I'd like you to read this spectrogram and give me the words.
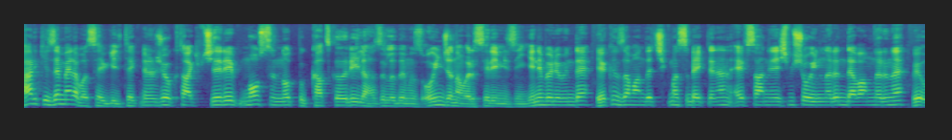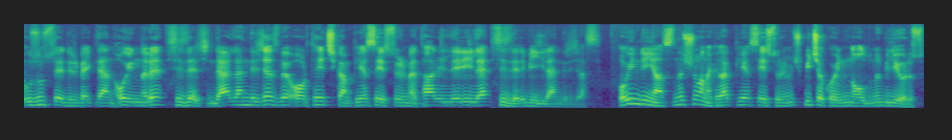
Herkese merhaba sevgili Teknoloji Oku takipçileri. Monster Notebook katkılarıyla hazırladığımız Oyun Canavarı serimizin yeni bölümünde yakın zamanda çıkması beklenen efsaneleşmiş oyunların devamlarını ve uzun süredir beklenen oyunları sizler için değerlendireceğiz ve ortaya çıkan piyasaya sürülme tarihleriyle sizleri bilgilendireceğiz. Oyun dünyasında şu ana kadar piyasaya sürülmüş birçok oyunun olduğunu biliyoruz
